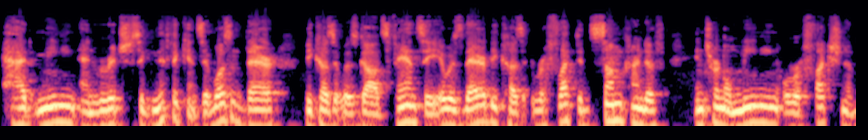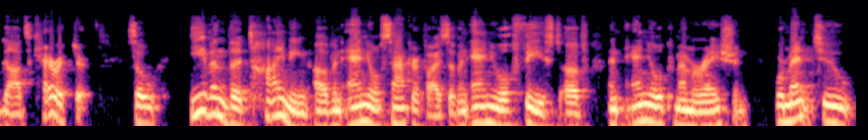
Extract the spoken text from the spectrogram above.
had meaning and rich significance. It wasn't there because it was God's fancy. It was there because it reflected some kind of internal meaning or reflection of God's character. So even the timing of an annual sacrifice, of an annual feast, of an annual commemoration were meant to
